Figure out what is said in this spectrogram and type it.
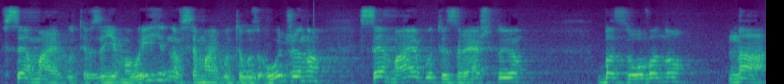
Все має бути взаємовигідно, все має бути узгоджено, все має бути зрештою базовано на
